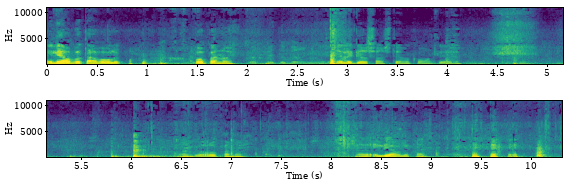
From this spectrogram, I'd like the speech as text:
אליהו, בוא תעבור לפה. פה פנוי. זה לגרשון שתי מקומות לידו. אין, כבר לא פנוי. אליהו לכאן.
